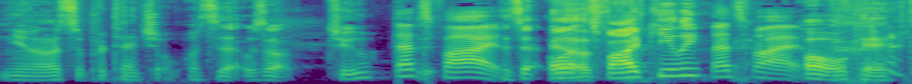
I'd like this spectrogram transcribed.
you know that's a potential. What's that? Was that two? That's five. Is that, Yeah, oh, that's five, Keely. That's five. Oh, okay.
